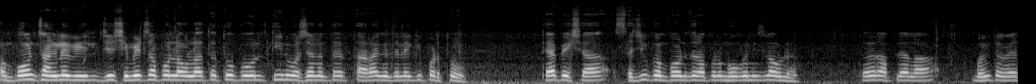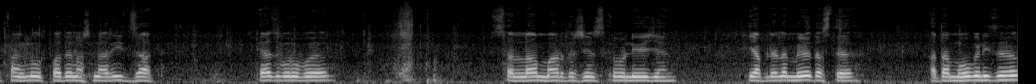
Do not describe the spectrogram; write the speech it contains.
कंपाऊंड चांगलं होईल. जे सिमेंटचा पोल लावला तर तो पोल तीन वर्षानंतर तारा गंजल्या की पडतो. त्यापेक्षा सजीव कंपाऊंड जर आपण मोगणीच लावलं तर आपल्याला भवितव्यात चांगलं उत्पादन असणारी जात. त्याचबरोबर सल्ला मार्गदर्शन सर्व नियोजन हे आपल्याला मिळत असतं. आता मोहगणीचं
